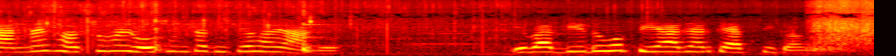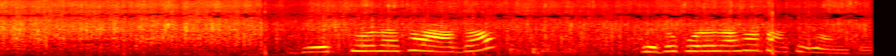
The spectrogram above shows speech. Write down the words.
রান্নায় সবসময় রসুনটা দিতে হয় আগে। এবার দিয়ে দেবো পেঁয়াজ আর ক্যাপসিকাম। গেট করে রাখা আদা থেতো করে রাখা কাঁচা লঙ্কা।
